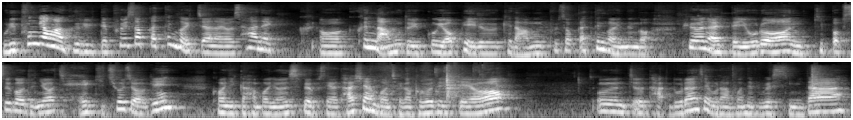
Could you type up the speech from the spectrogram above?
우리 풍경화 그릴 때 풀석 같은 거 있잖아요. 산에 크- 어, 큰 나무도 있고 옆에 이렇게 나무 풀석 같은 거 있는 거 표현할 때 이런 기법 쓰거든요. 제일 기초적인 거니까 한번 연습해 보세요. 다시 한번 제가 보여드릴게요. 오늘 저 다, 노란색으로 한번 해보겠습니다.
